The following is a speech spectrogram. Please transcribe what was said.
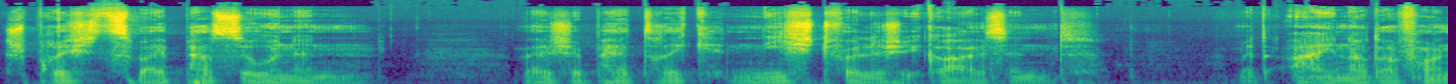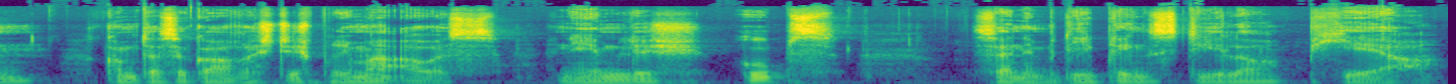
sprich zwei Personen, welche Patrick nicht völlig egal sind. Mit einer davon kommt er sogar richtig prima aus, nämlich, ups, seinem Lieblingsdealer Pierre,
